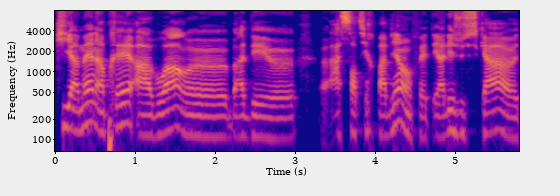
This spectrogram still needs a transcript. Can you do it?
qui amène après à avoir euh, bah, des euh, à se sentir pas bien en fait et aller jusqu'à euh,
